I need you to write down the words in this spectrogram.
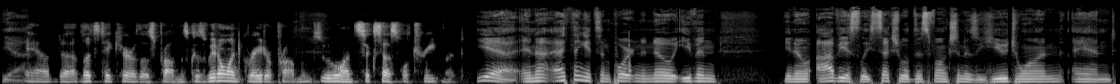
Yeah. and uh, let's take care of those problems because we don't want greater problems we want successful treatment Yeah, and I, I think it's important to know even, you know, obviously sexual dysfunction is a huge one, and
